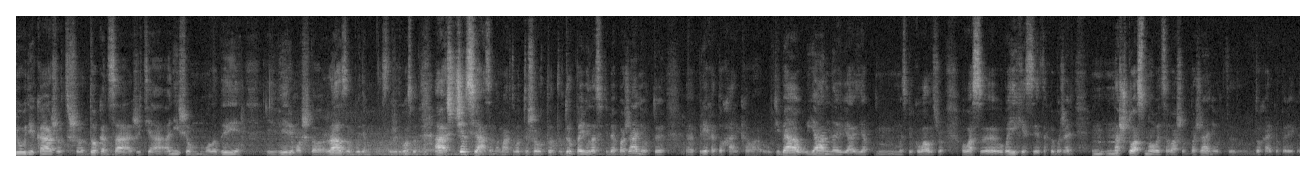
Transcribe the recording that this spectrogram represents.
люди кажуть, що до кінця життя вони ще молоді. І віримо, що разом будемо служити Господу. А с чем связано, Марта? Вот ты что, вот, вот вдруг появилось у тебя бажание вот, э, э, приехать до Харькова. У тебя, у Яны, я, я, м, мы спілкувалися, що у вас э, у обоих есть э, такое бажання. М, На що основується ваше бажання от, э, до Харкова переїхати?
